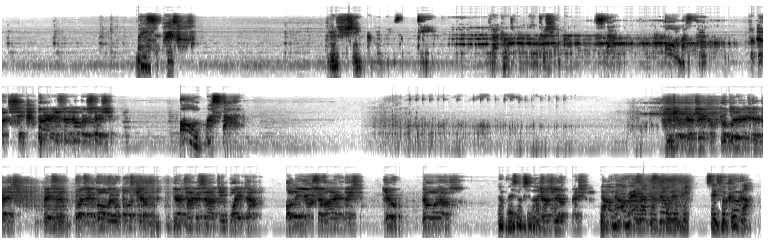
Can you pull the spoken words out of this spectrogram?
Reznov survived. Just you, Mason. No, no, Reznov is still with me. Since Vorkuta.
